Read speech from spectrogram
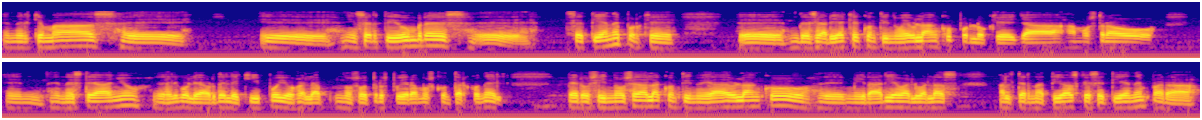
en el que más eh, eh, incertidumbres eh, se tiene porque desearía que continúe Blanco por lo que ya ha mostrado en, este año, es el goleador del equipo y ojalá nosotros pudiéramos contar con él. Pero si no se da la continuidad de Blanco, mirar y evaluar las alternativas que se tienen para,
